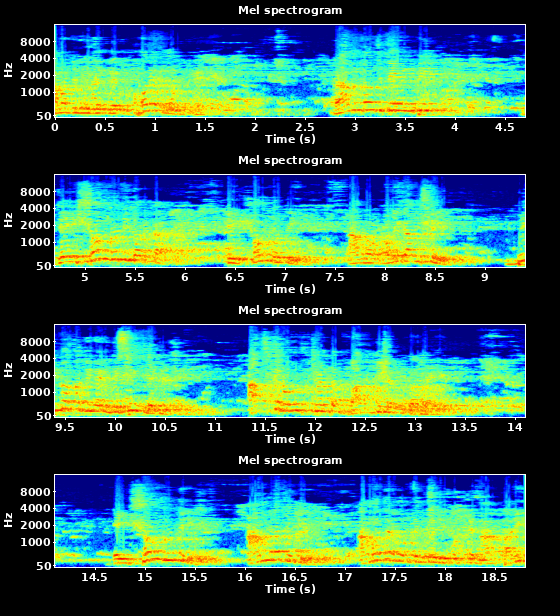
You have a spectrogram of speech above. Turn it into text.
আমাদের নিজেদের ঘরের মধ্যে। রামগঞ্জ বিএনপি যেই সংহতি দরকার, এই সংহতি আমরা অনেকাংশেই বিগত দিনের মিছিল দেখেছি। আজকের অনুষ্ঠানটা বাদ দিয়ে আমি কথা বলি এই সংহতি আমরা যদি আমাদের মধ্যে তৈরি করতে না পারি,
